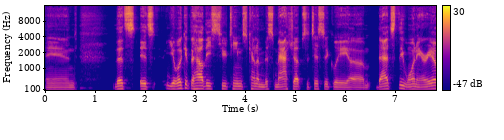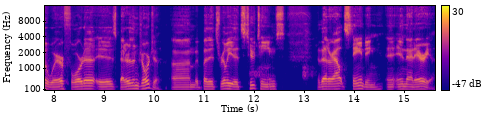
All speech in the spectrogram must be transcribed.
And that's it's you look at the how these two teams kind of mismatch up statistically. Um, that's the one area where Florida is better than Georgia. Um, but it's really it's two teams that are outstanding in, in that area.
